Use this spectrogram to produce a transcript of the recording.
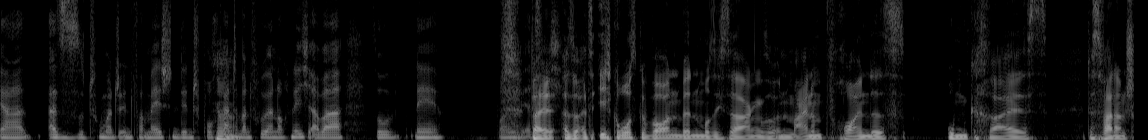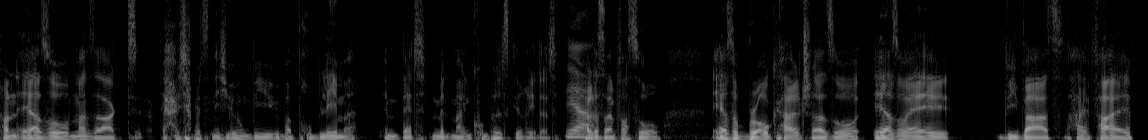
ja, also so too much information. Den Spruch Ja. kannte man früher noch nicht, aber so, nee, wollen wir Weil, nicht. also als ich groß geworden bin, muss ich sagen, so in meinem Freundesumkreis, das war dann schon eher so, man sagt, ja, ich habe jetzt nicht irgendwie über Probleme im Bett mit meinen Kumpels geredet. Ja. Weil das einfach so, eher so Bro-Culture, so eher so, ey, wie war's, High Five,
